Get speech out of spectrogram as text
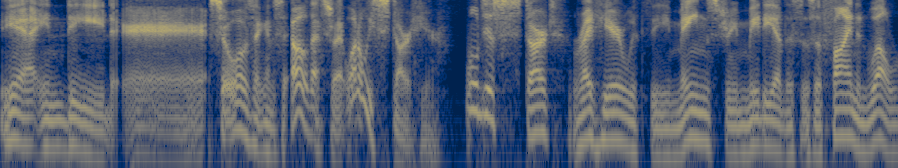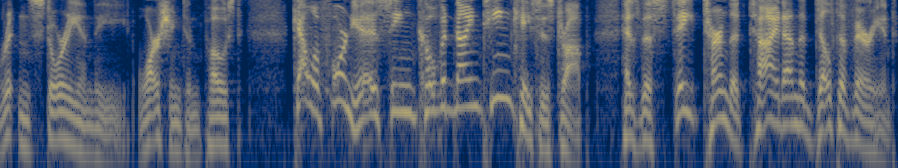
Yeah, indeed. Uh, so what was I going to say? Oh, that's right. Why don't we start here? We'll just start right here with the mainstream media. This is a fine and well written story in the Washington Post. California is seeing COVID-19 cases drop. Has the state turned the tide on the Delta variant.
